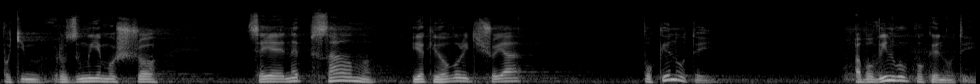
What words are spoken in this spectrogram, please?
потім розуміємо, що це є не псалм, який говорить, що я покинутий, або він був покинутий,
